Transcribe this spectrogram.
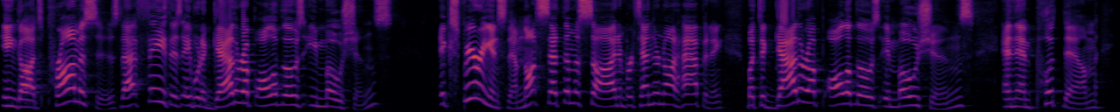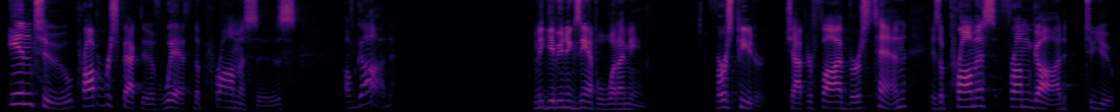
in God's promises, that faith is able to gather up all of those emotions, experience them, not set them aside and pretend they're not happening, but to gather up all of those emotions and then put them into proper perspective with the promises of God. Let me give you an example of what I mean. 1 Peter chapter 5 verse 10 is a promise from God to you.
